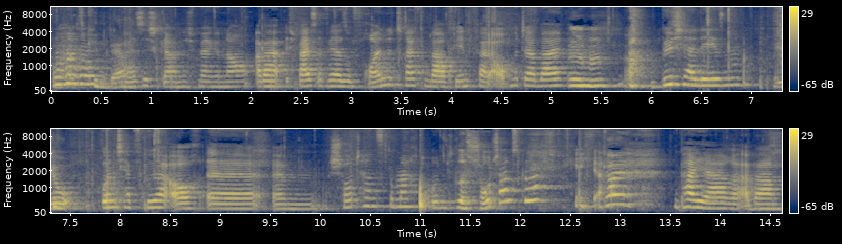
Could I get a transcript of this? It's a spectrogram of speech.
Oder als Kind, ja. Weiß ich gar nicht mehr genau. Aber ich weiß, ob wir so Freunde treffen, war auf jeden Fall auch mit dabei. Bücher lesen. Jo. Und ich habe früher auch äh, ähm, Showtanz gemacht und Du hast Showtanz gemacht? ja, Geil. Ein paar Jahre, aber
